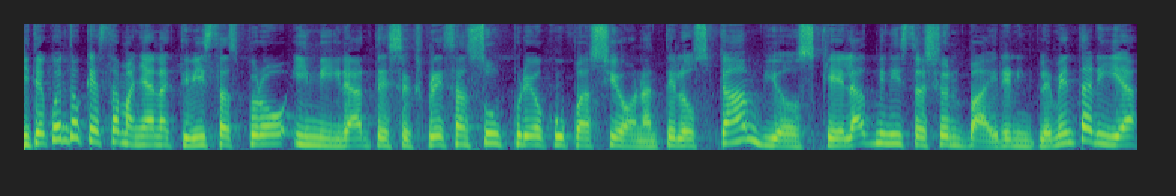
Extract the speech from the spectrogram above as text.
Y te cuento que esta mañana activistas pro inmigrantes expresan su preocupación ante los cambios que la administración Biden implementaría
